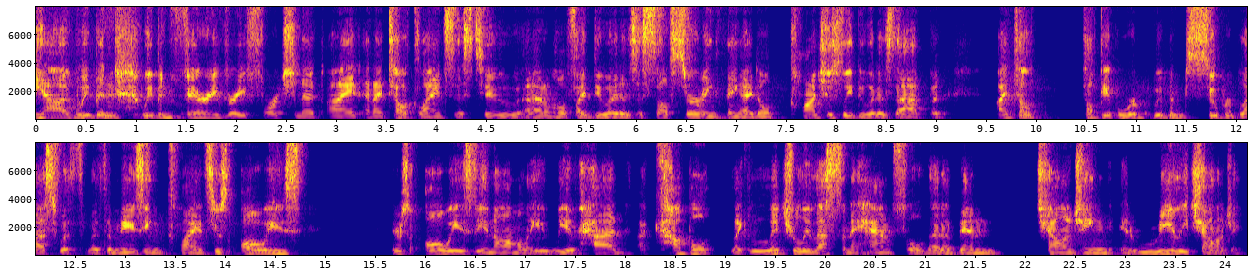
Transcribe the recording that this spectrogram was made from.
Yeah, we've been we've been very very fortunate. I and I tell clients this too, and I don't know if I do it as a self-serving thing. I don't consciously do it as that, but I tell tell people we're we've been super blessed with with amazing clients. There's always there's always the anomaly. We have had a couple, like literally less than a handful, that have been challenging and really challenging.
